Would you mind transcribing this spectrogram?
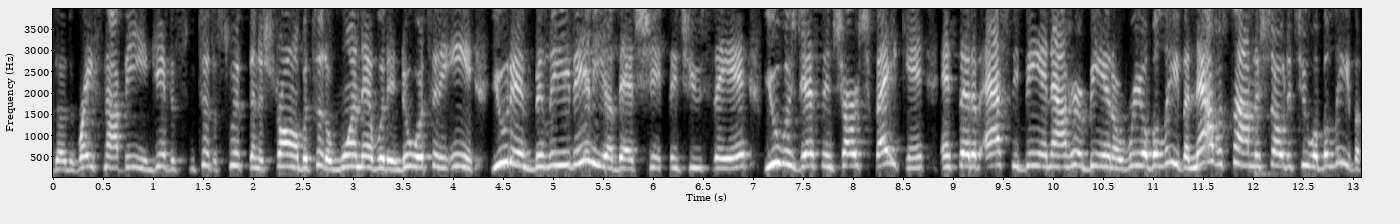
the, the, race not being given to the swift and the strong, but to the one that would endure to the end? You didn't believe any of that shit that you said. You was just in church faking instead of actually being out here being a real believer. Now it's time to show that you a believer.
